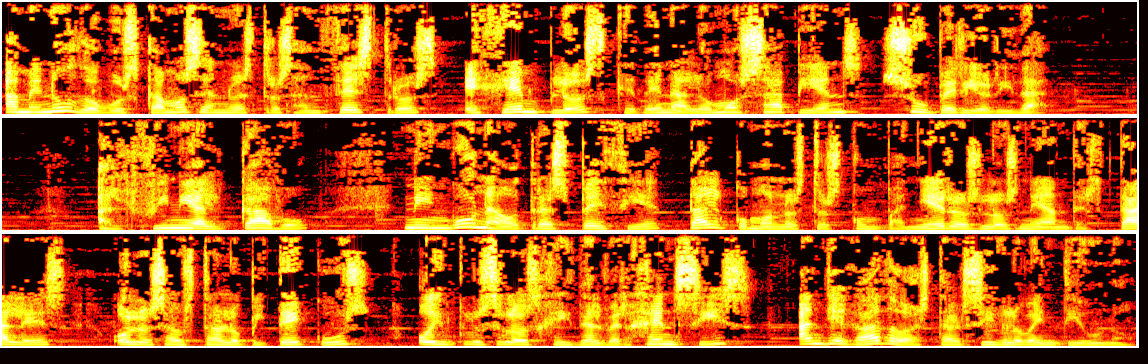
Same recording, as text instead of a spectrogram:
A menudo buscamos en nuestros ancestros ejemplos que den al Homo sapiens superioridad. Al fin y al cabo, ninguna otra especie, tal como nuestros compañeros los neandertales o los australopithecus o incluso los heidelbergensis, han llegado hasta el siglo XXI.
